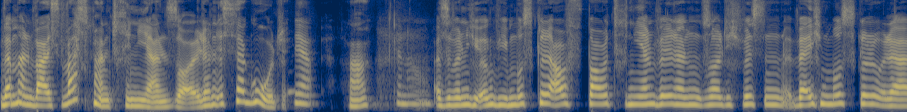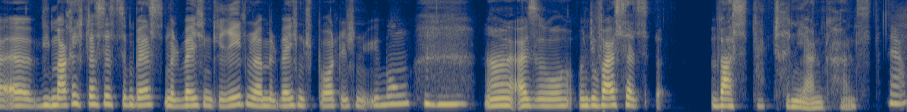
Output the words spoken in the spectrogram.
wenn man weiß, was man trainieren soll, dann ist ja gut. Ja. Ja? Genau. Also wenn ich irgendwie Muskelaufbau trainieren will, dann sollte ich wissen, welchen Muskel oder äh, wie mache ich das jetzt am besten, mit welchen Geräten oder mit welchen sportlichen Übungen. Mhm. Ja, also, und du weißt jetzt, was du trainieren kannst. Ja.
